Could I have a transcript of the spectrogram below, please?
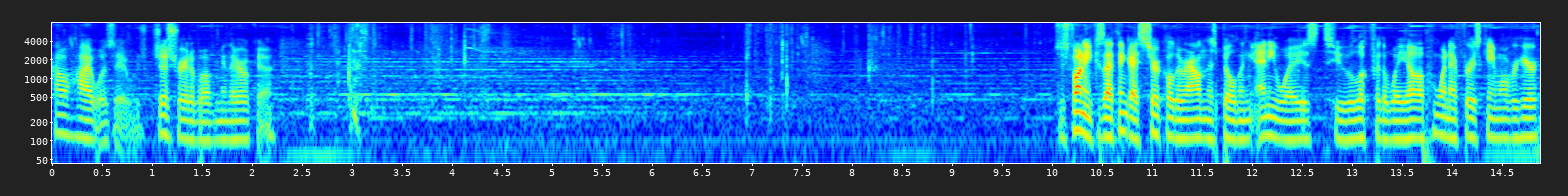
How high was it? It was just right above me there, okay. Which is funny because I think I circled around this building anyways to look for the way up when I first came over here.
